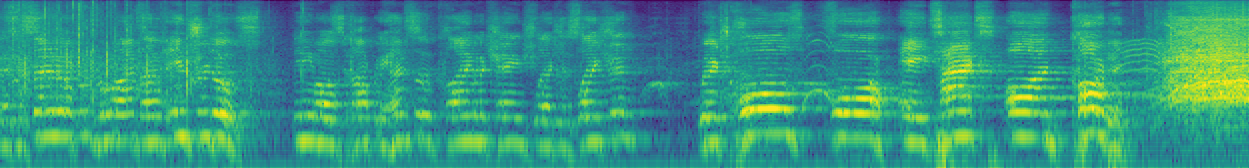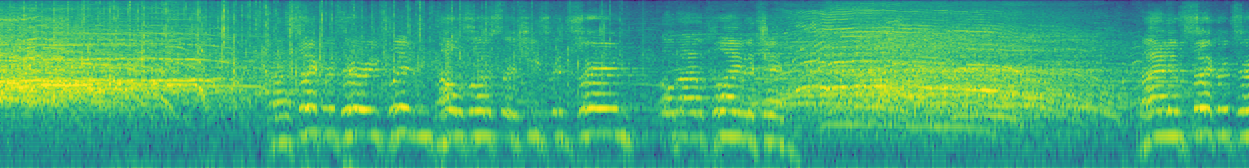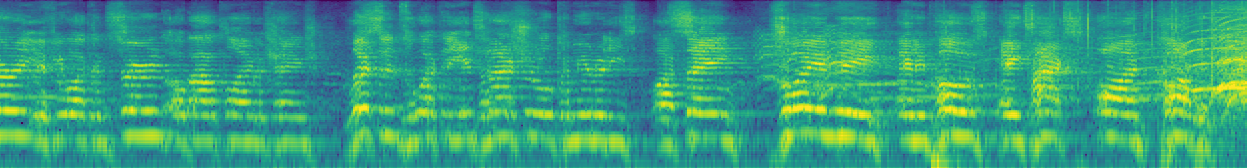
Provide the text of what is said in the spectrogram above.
as a senator from Vermont, I've introduced the most comprehensive climate change legislation, which calls for a tax on carbon. Now, Secretary Clinton tells us that she's concerned about climate change. Madam Secretary, if you are concerned about climate change, listen to what the international communities are saying. Join me and impose a tax on carbon.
